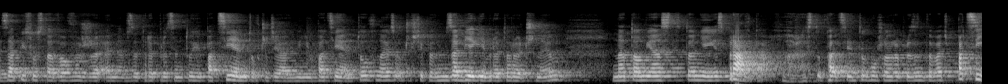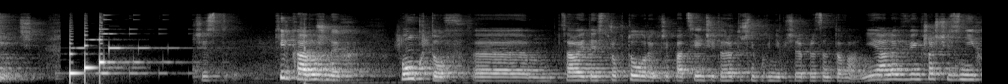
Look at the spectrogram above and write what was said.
y, zapis ustawowy, że NFZ reprezentuje pacjentów, czy działa w imieniu pacjentów, no jest oczywiście pewnym zabiegiem retorycznym, natomiast to nie jest prawda. Po prostu pacjentów muszą reprezentować pacjenci. Jest kilka różnych punktów em, całej tej struktury, gdzie pacjenci teoretycznie powinni być reprezentowani, ale w większości z nich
